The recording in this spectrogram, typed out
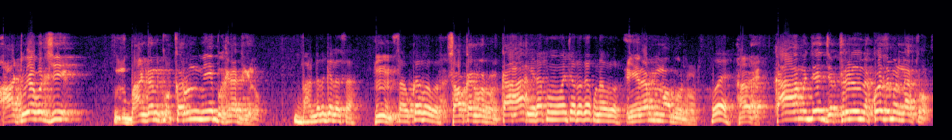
आठव्या वर्षी भांडण करून मी बकऱ्यात गेलो. भांडण केलं सा हम्म. सावकार बरोबर? सावकार बरोबर. का? एराप मामांच्या बरोबर का कुणाबरोबर? एरामा बरोबर होय. होय का म्हणजे जत्रेला नकोच म्हणणार तो.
